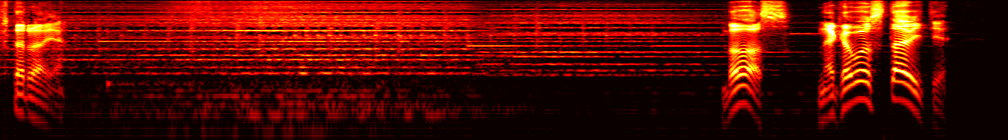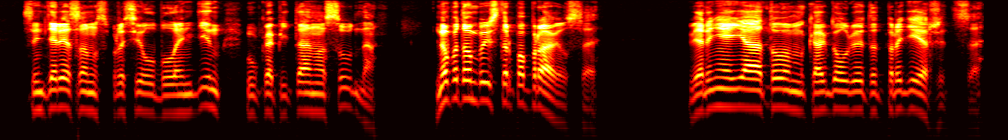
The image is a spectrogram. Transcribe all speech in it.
вторая «Босс, на кого ставите?» — с интересом спросил блондин у капитана судна, но потом быстро поправился. Вернее, я о том, как долго этот продержится.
